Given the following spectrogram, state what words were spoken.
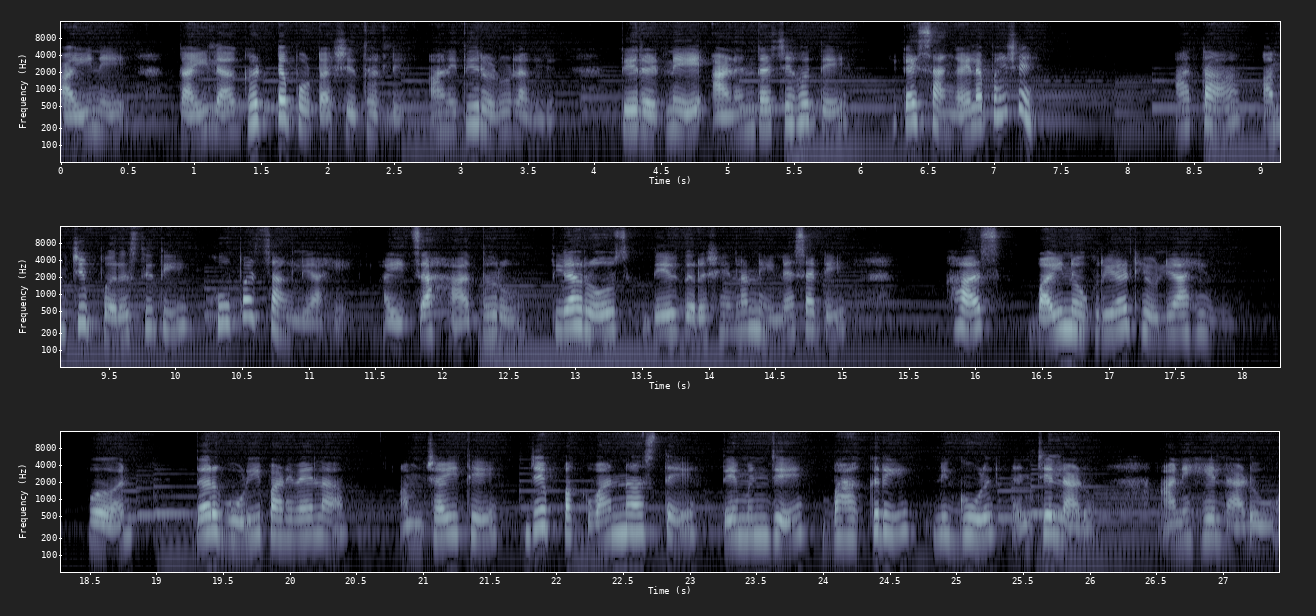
आईने ताईला घट्ट पोटाशी धरले आणि ती रडू लागली. ते रडणे आनंदाचे होते हे काही सांगायला पाहिजे? आता आमची परिस्थिती खूपच चांगली आहे. आईचा हात धरून तिला रोज देवदर्शनाला नेण्यासाठी खास बाई नोकरीला ठेवली आहे. पण दर गुढीपाडव्याला आमच्या इथे जे पक्वान्न असते ते म्हणजे भाकरी आणि गुळ यांचे लाडू. आणि हे लाडू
